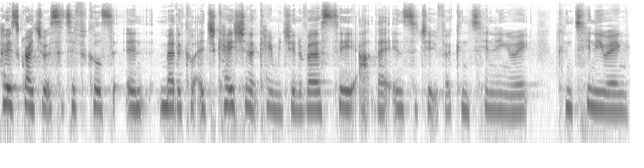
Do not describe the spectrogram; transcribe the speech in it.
postgraduate certificates in medical education at Cambridge University at their Institute for Continuing, Continuing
